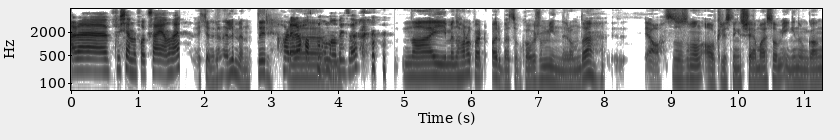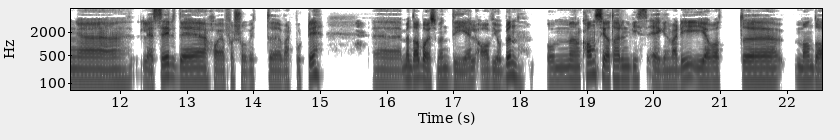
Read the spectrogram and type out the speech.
er det, kjenner folk seg igjen her? Jeg kjenner igjen elementer. Har dere hatt noen av Eh, disse? Nei, men det har nok vært arbeidsoppgaver som minner om det. Ja, sånn som noen avkrysningsskjemaer som ingen noen gang eh, leser, det har jeg for så vidt eh, vært borti. Eh, men da bare som en del av jobben. Og man kan si at det har en viss egenverdi i av at eh, man da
